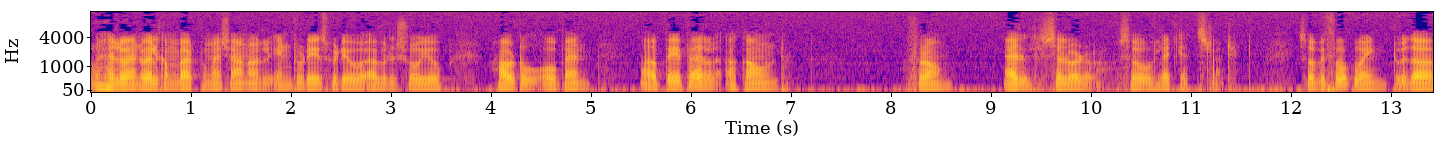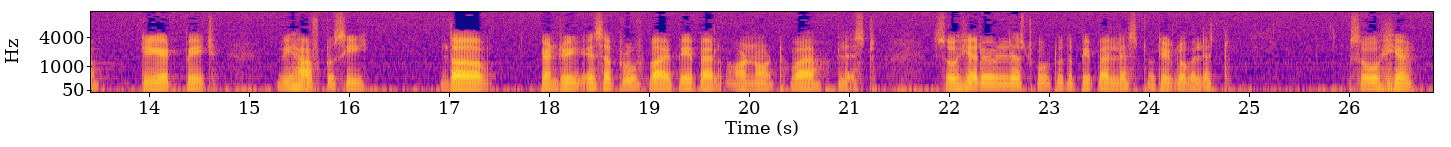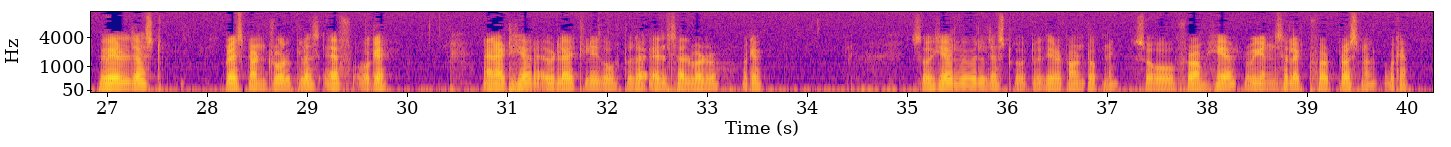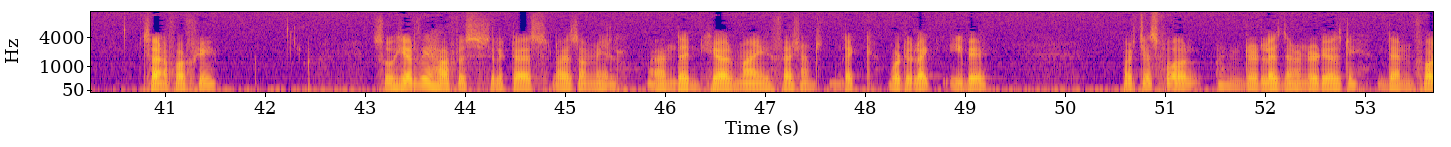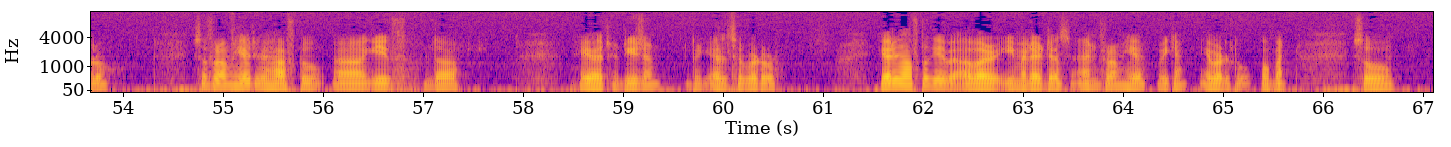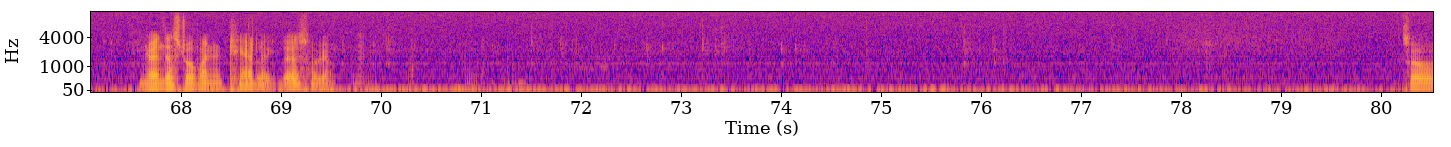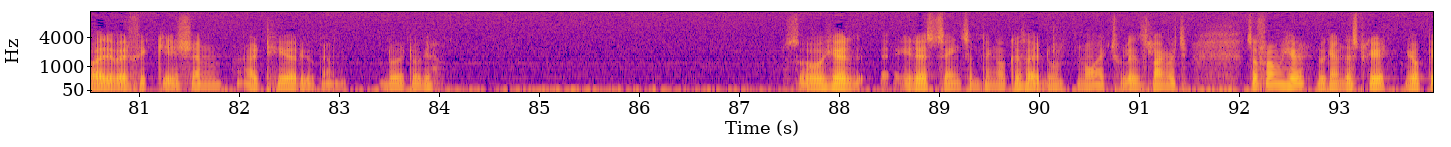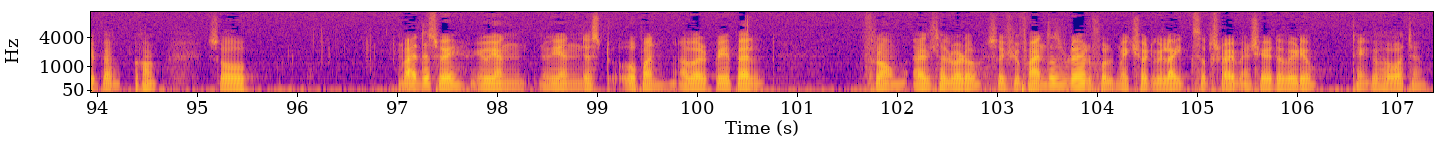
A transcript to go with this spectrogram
Hello and welcome back to my channel. In today's video I will show you how to open a PayPal account from El Salvador. So let's get started. So before going to the create page we have to see the country is approved by PayPal or not via list. So here we will just go to the PayPal list, okay global list. So here we will just press Control plus F okay. And at here I will likely go to the El Salvador okay. So here we will just go to the account opening. So from here we can select for personal okay. Sign up for free. So here we have to select as Liza mail. And then here my fashion like what you like eBay. Purchase for 100 less than 100 USD then follow. So from here you have to uh, give the here region like El Salvador. Here you have to give our email address and from here we can able to open. So you can just open it here like this okay. So by the verification at here you can do it okay so here it is saying something. Okay so I don't know actually this language. So from here we can just create your PayPal account. So by this way you can we can just open our PayPal from El Salvador. So if you find this video helpful make sure you like subscribe and share the video. Thank you for watching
